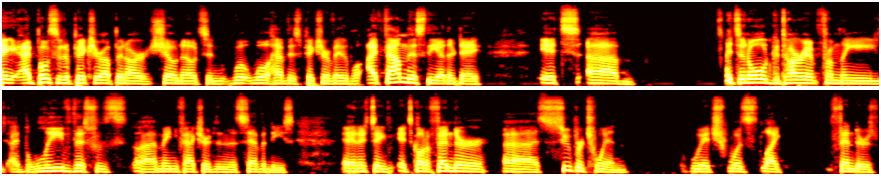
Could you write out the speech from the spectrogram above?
I I posted a picture up in our show notes, and we'll we'll have this picture available. I found this the other day. It's um, it's an old guitar amp from the I believe this was uh, manufactured in the seventies, and it's a it's called a Fender uh, Super Twin, which was like Fender's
